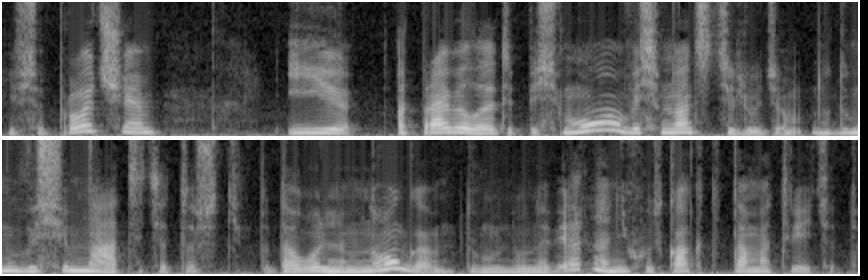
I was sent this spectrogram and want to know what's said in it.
и все прочее. И отправила это письмо 18 людям. Ну, думаю, 18, это же, типа, довольно много. Думаю, ну, наверное, они хоть как-то там ответят.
